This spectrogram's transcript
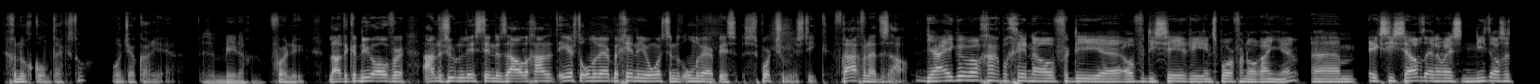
Genoeg context toch? Rond jouw carrière is meer dan genoeg. voor nu. Laat ik het nu over aan de journalisten in de zaal. We gaan het eerste onderwerp beginnen, jongens. En het onderwerp is sportjournalistiek. Vragen vanuit de zaal. Ja, ik wil wel graag beginnen over die, eh, over die serie in het Spoor van Oranje. Ehm, ik zie zelf de NOS niet als het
